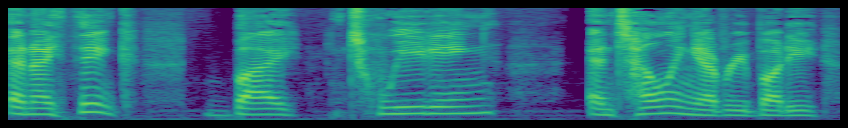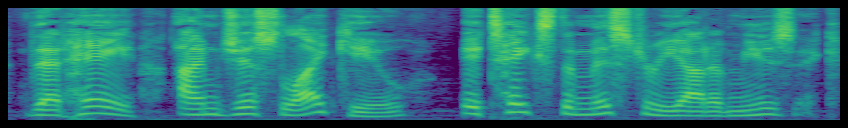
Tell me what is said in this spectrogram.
And I think by tweeting and telling everybody that, hey, I'm just like you, it takes the mystery out of music.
